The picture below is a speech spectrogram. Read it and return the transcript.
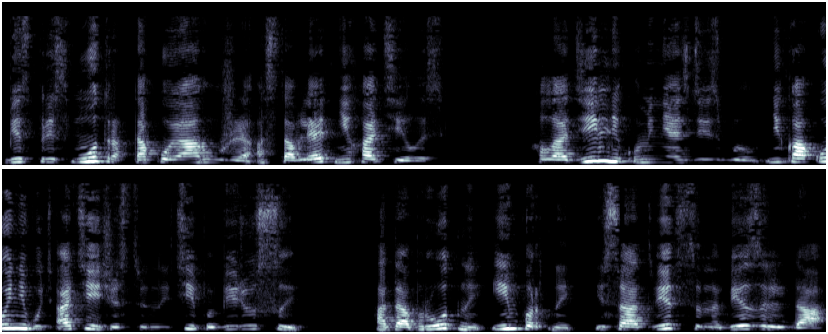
Без присмотра такое оружие оставлять не хотелось. Холодильник у меня здесь был не какой-нибудь отечественный типа бирюсы, а добротный, импортный и, соответственно, без льда.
